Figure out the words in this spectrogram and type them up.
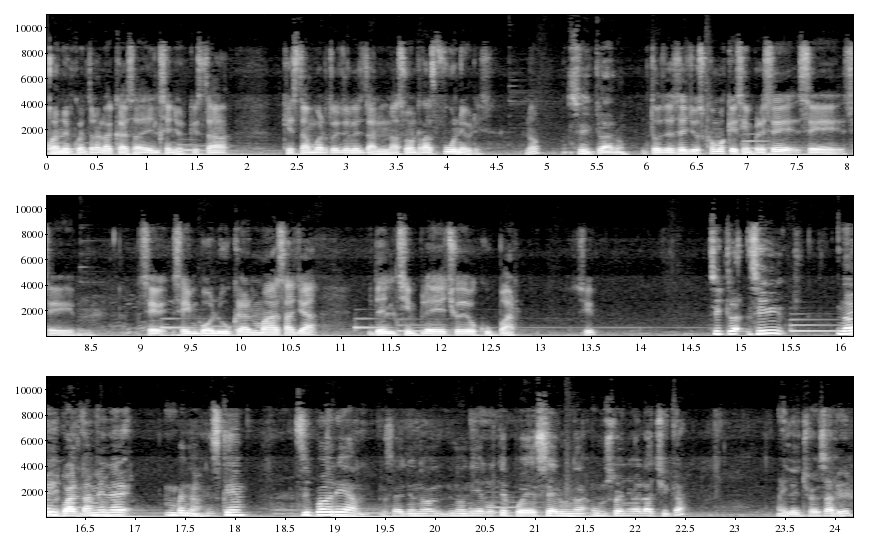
cuando encuentran la casa del señor que está, que está muerto, ellos les dan unas honras fúnebres, ¿no? Sí, claro. Entonces ellos como que siempre se, se, se, se, se involucran más allá del simple hecho de ocupar, ¿sí? Sí, cla- sí. No, igual también, eh, bueno, es que sí podría, o sea, yo no, no niego que puede ser una, un sueño de la chica, el hecho de salir,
